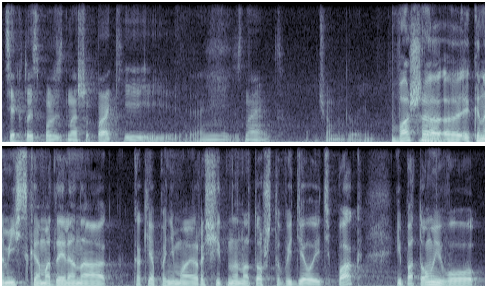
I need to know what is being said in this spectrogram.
те, кто использует наши паки, они знают, о чем мы говорим. Ваша да. Э, экономическая модель, она, как я понимаю, рассчитана на то, что вы делаете пак, и потом его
